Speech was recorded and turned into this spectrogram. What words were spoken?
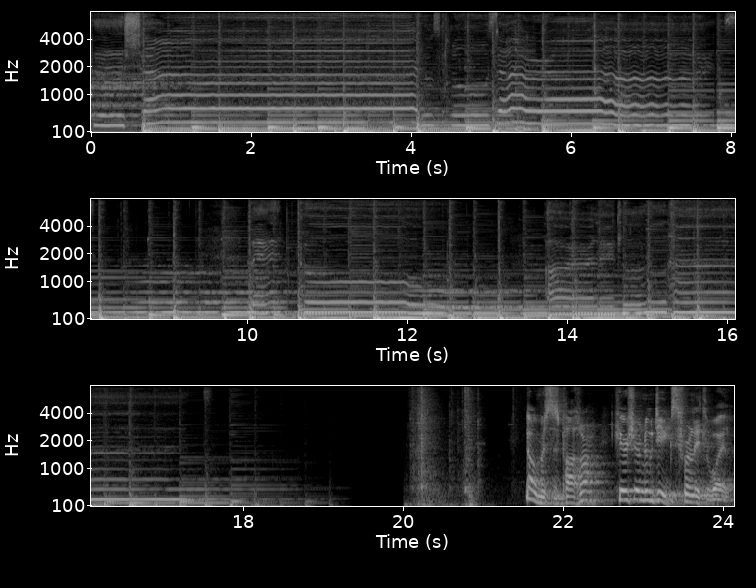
The Now, Mrs. Potter, here's your new digs for a little while.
